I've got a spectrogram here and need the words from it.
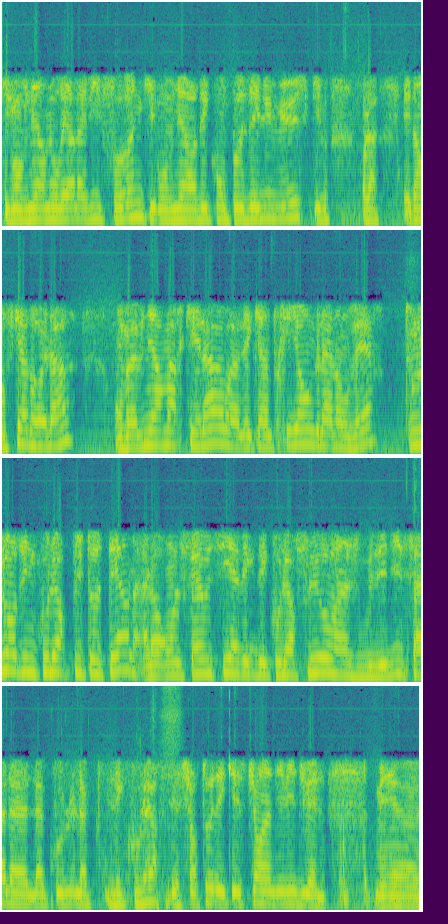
qui vont venir nourrir la vie faune, qui vont venir décomposer l'humus, qui, voilà. Et dans ce cadre-là, on va venir marquer l'arbre avec un triangle à l'envers Toujours d'une couleur plutôt terne. Alors on le fait aussi avec des couleurs fluo. Hein. Je vous ai dit ça, les couleurs, c'est surtout des questions individuelles. Mais euh,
